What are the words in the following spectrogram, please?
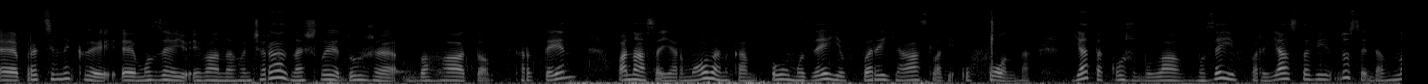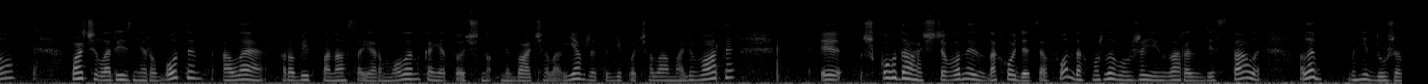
Е, Працівники е, музею Івана Гончара знайшли дуже багато картин Панаса Ярмоленка у музеї в Переяславі у фондах. Я також була в музеї в Переяславі досить давно. Бачила різні роботи, але робіт Панаса Ярмоленка я точно не бачила. Я вже тоді почала малювати. Е, Шкода, що вони знаходяться в фондах, можливо, вже їх зараз дістали, але мені дуже,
